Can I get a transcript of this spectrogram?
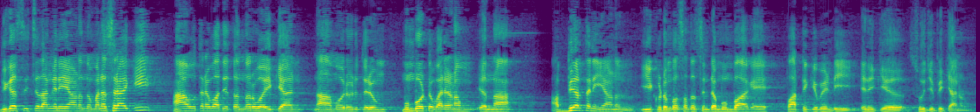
വികസിച്ചത് അങ്ങനെയാണെന്ന് മനസ്സിലാക്കി ആ ഉത്തരവാദിത്തം നിർവഹിക്കാൻ നാം ഓരോരുത്തരും മുമ്പോട്ട് വരണം എന്ന അഭ്യർത്ഥനയാണ് ഈ കുടുംബ സദസ്സിന്റെ മുമ്പാകെ പാർട്ടിക്ക് വേണ്ടി എനിക്ക് സൂചിപ്പിക്കാനുള്ളത്.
